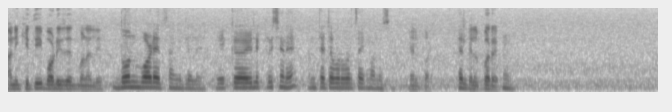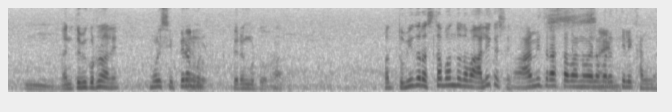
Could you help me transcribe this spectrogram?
आणि किती बॉडीज आहेत म्हणाले? दोन बॉडी आहेत सांगितलेले. एक इलेक्ट्रिशियन आहे आणि त्याच्याबरोबरचा एक माणूस आहे. हेल्पर हेल्प हेल्पर आहे. आणि तुम्ही कुठून आले? मुळशी पिरंगुट. पिरंगुटून पण तुम्ही तर रस्ता बंद होता मग आले कसे? आम्हीच रस्ता बनवायला मदत केली खाल्लं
